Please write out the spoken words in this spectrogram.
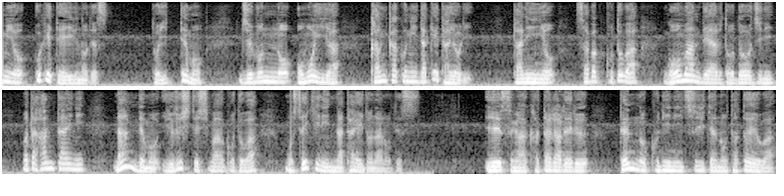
みを受けているのです。と言っても、自分の思いや感覚にだけ頼り、他人を裁くことは傲慢であると同時に、また反対に何でも許してしまうことは無責任な態度なのです。イエスが語られる天の国についての例えは、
